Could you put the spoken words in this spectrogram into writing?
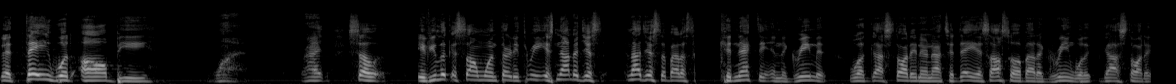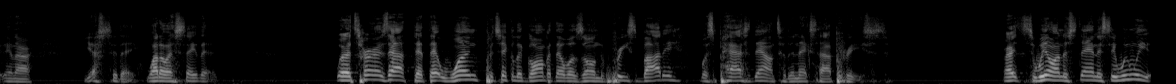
That they would all be one, right? So if you look at Psalm 133, it's not just, not just about us connecting in agreement what God started in our today, it's also about agreeing with what God started in our yesterday. Why do I say that? Well, it turns out that that one particular garment that was on the priest's body was passed down to the next high priest. Right? So we don't understand this. See, when we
